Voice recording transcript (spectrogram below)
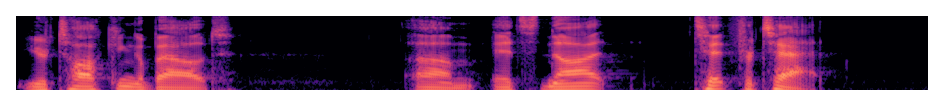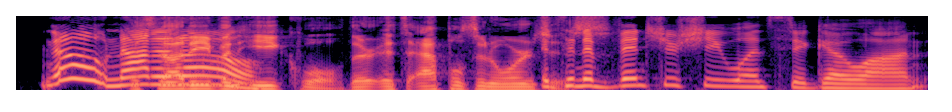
you're talking about um, it's not tit for tat. No, not it's not all. even equal. There, it's apples and oranges. It's an adventure she wants to go on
